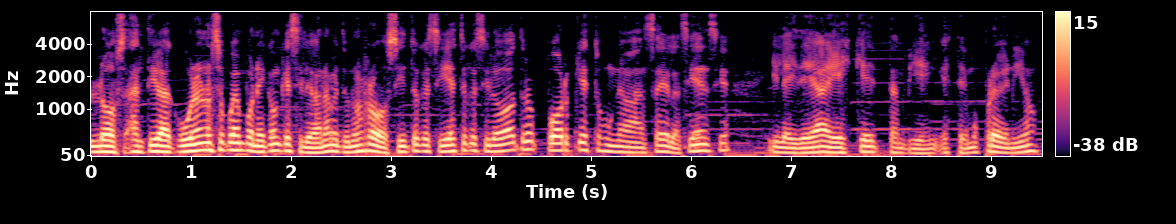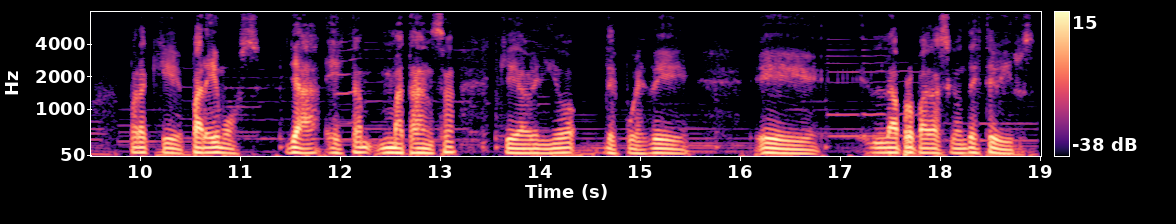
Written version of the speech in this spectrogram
los antivacunas no se pueden poner con que si le van a meter unos robocitos, que si esto, que si lo otro, porque esto es un avance de la ciencia y la idea es que también estemos prevenidos para que paremos ya esta matanza que ha venido después de eh, la propagación de este virus.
